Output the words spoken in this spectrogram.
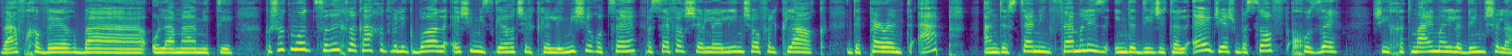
ואף חבר בעולם האמיתי. פשוט מאוד צריך לקחת ולקבוע איזושהי מסגרת של כללים. מי שרוצה, בספר של אה, לין שופל קלארק, The Parent App, Understanding Families in the Digital Age, יש בסוף חוזה שהיא חתמה עם הילדים שלה.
